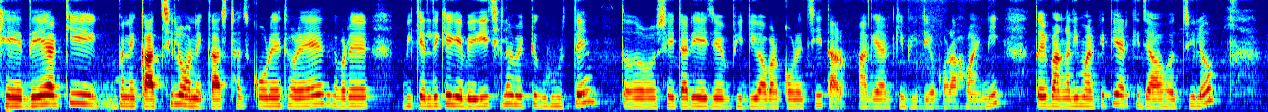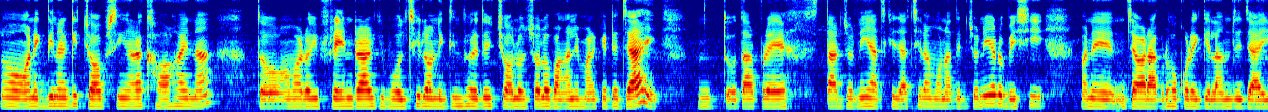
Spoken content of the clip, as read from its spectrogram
খেয়ে দিয়ে আর কি মানে কাজ ছিল অনেক কাজ টাজ করে ঠরে এবারে বিকেল দিকে বেরিয়েছিলাম একটু ঘুরতে। তো সেইটারই এই যে ভিডিও আবার করেছি, তার আগে আর কি ভিডিও করা হয়নি। তো এই বাঙালি মার্কেটে আর কি যাওয়া হচ্ছিল। অনেক দিন আর কি চপ, সিঙ্গারা খাওয়া হয় না। তো আমার ওই ফ্রেন্ডরা আর কি বলছিল অনেক দিন ধরে যে চলো চলো বাঙালি মার্কেটে যাই। তো তারপরে তার জন্যই আজকে যাচ্ছিলাম, ওনাদের জন্যই আরও বেশি মানে যাওয়ার আগ্রহ করে গেলাম যে যাই।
